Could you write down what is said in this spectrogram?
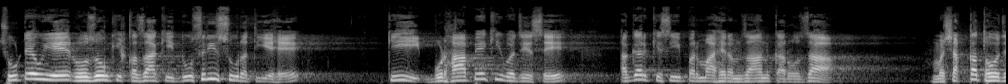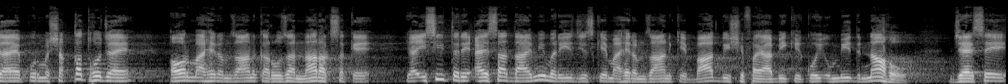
چھوٹے ہوئے روزوں کی قضا کی دوسری صورت یہ ہے کہ بڑھاپے کی وجہ سے اگر کسی پر ماہ رمضان کا روزہ مشقت ہو جائے پر مشقت ہو جائے اور ماہ رمضان کا روزہ نہ رکھ سکے یا اسی طرح ایسا دائمی مریض جس کے ماہ رمضان کے بعد بھی شفایابی کی کوئی امید نہ ہو، جیسے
